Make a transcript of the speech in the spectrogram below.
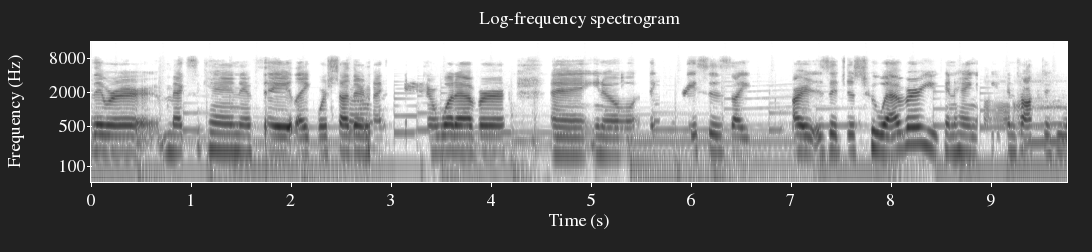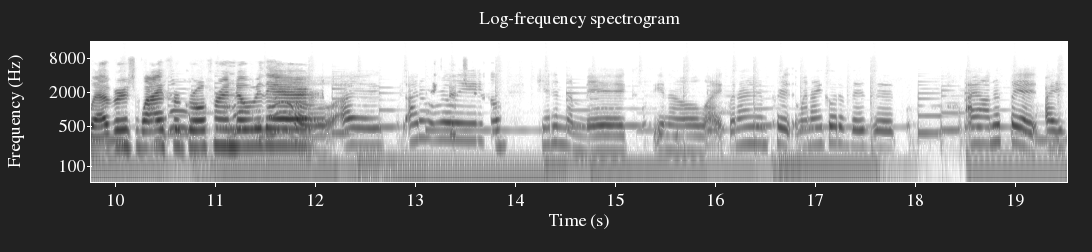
they were Mexican, if they like were Southern Mexican or whatever. And you know, like races like are is it just whoever you can hang you can talk to whoever's wife or girlfriend over there? I I don't really get in the mix, you know, like when I'm in prison, when I go to visit, I honestly I, I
